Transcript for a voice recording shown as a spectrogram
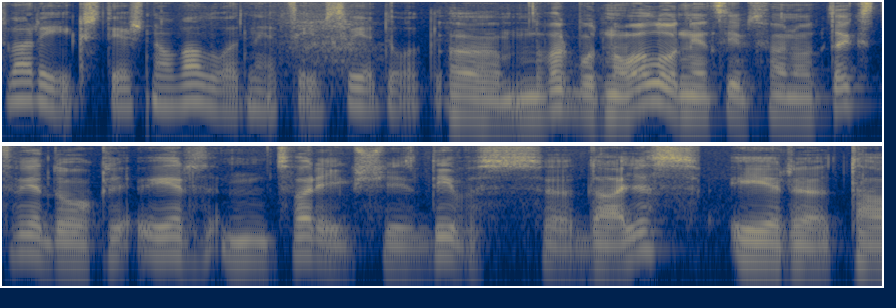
svarīgus tieši no valodniecības viedokļa. Uh, varbūt no valodniecības vai no teksta viedokļa ir svarīgas šīs divas daļas. Ir tā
